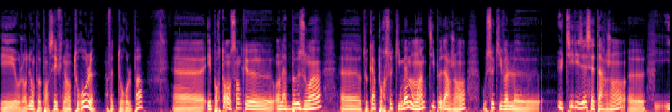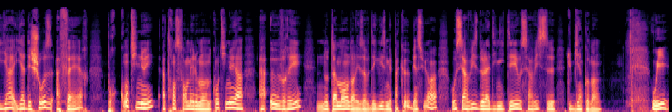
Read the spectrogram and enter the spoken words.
Et aujourd'hui, on peut penser finalement tout roule. En fait, tout roule pas. Euh, et pourtant, on sent que on a besoin, euh, en tout cas pour ceux qui même ont un petit peu d'argent ou ceux qui veulent utiliser cet argent, euh, il y a, des choses à faire pour continuer à transformer le monde, continuer à, à œuvrer, notamment dans les œuvres d'église, mais pas que, bien sûr, hein, au service de la dignité, au service euh, du bien commun. Oui,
